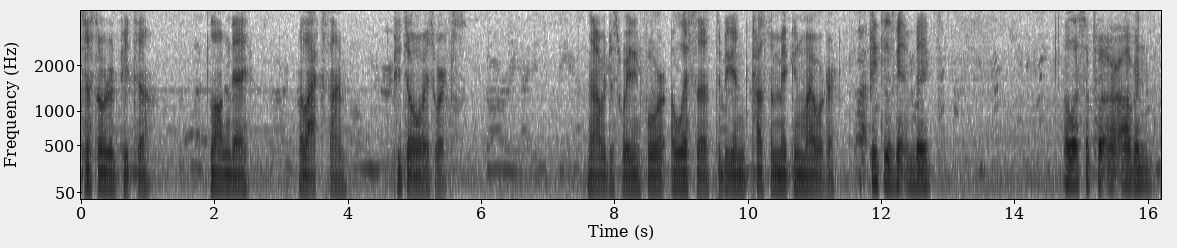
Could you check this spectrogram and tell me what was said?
Just ordered pizza. Long day. Relax time. Pizza always works. Now we're just waiting for Alyssa to begin custom making my order. Pizza's getting big. Alyssa put our oven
